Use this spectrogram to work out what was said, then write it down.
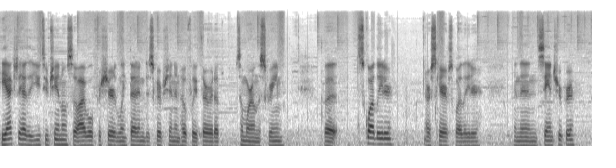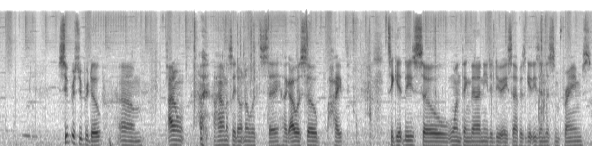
He actually has a YouTube channel, so I will for sure link that in the description and hopefully throw it up somewhere on the screen. But squad leader, or Scarif squad leader, and then Sand Trooper. Super, super dope. Um, I don't, I honestly don't know what to say. Like, I was so hyped to get these, so one thing that I need to do ASAP is get these into some frames.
